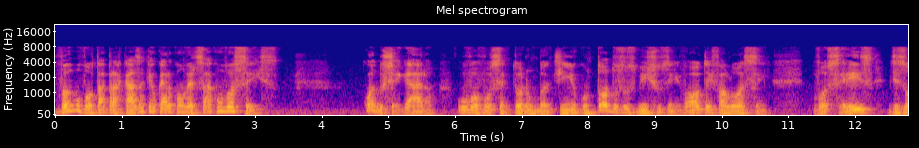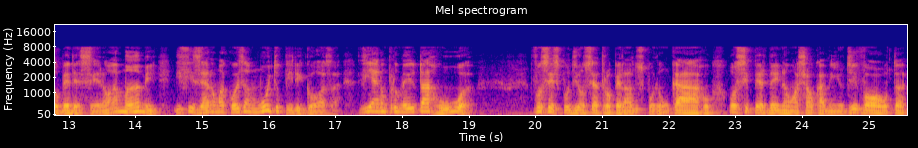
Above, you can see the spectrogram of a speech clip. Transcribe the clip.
Vamos voltar para casa que eu quero conversar com vocês. Quando chegaram, o vovô sentou num banquinho com todos os bichos em volta e falou assim: Vocês desobedeceram a mami e fizeram uma coisa muito perigosa. Vieram para o meio da rua. Vocês podiam ser atropelados por um carro, ou se perder e não achar o caminho de volta.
